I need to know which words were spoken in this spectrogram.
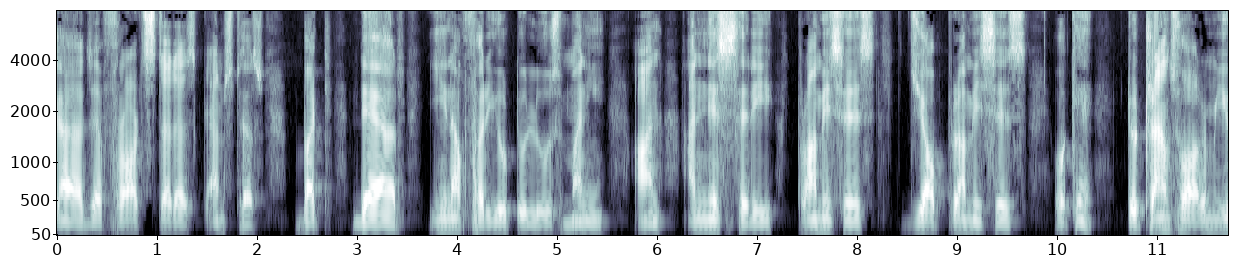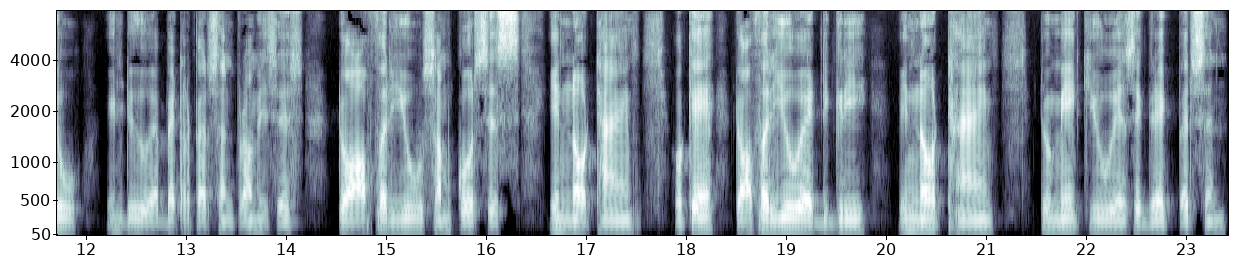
uh, the fraudster as scamsters but they are enough for you to lose money on unnecessary promises, job promises, okay, to transform you into a better person promises, to offer you some courses in no time, okay, to offer you a degree in no time, to make you as a great person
